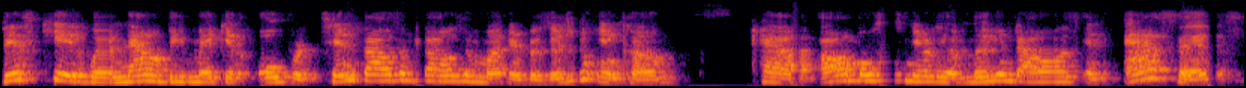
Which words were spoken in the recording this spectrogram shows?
this kid will now be making over $10,000 a month in residual income, have almost nearly a million dollars in assets.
